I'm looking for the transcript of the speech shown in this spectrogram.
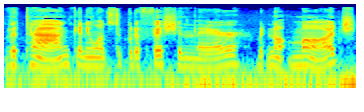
the tank and he wants to put a fish in there but not much.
